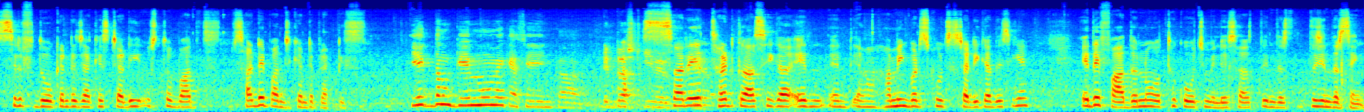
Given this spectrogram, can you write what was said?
ਸਿਰਫ 2 ਘੰਟੇ ਜਾ ਕੇ ਸਟੱਡੀ ਉਸ ਤੋਂ ਬਾਅਦ 5.5 ਘੰਟੇ ਪ੍ਰੈਕਟਿਸ एकदम गेमों में कैसे इनका ਇੰਟਰਸਟ ਕਿਵੇਂ ਸਰ ਇਹ 3rd ਕਲਾਸ ਸੀਗਾ ਇਹ ਹਮਿੰਗ ਬਰਡ ਸਕੂਲ ਸਟੱਡੀ ਕਰਦੇ ਸੀਗੇ ਇਹਦੇ ਫਾਦਰ ਨੂੰ ਉੱਥੋਂ ਕੋਚ ਮਿਲੇ ਸਰ ਤੇਂਦਰ ਤਜਿੰਦਰ ਸਿੰਘ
